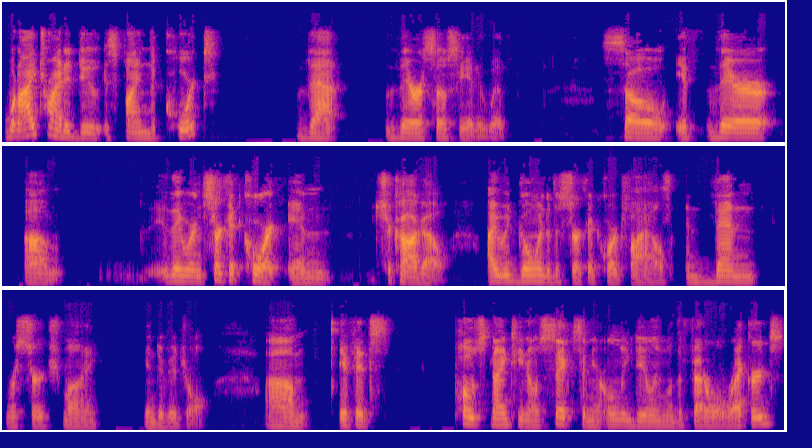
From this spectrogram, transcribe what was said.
What I try to do is find the court that they're associated with. So if they're um, they were in circuit court in Chicago, I would go into the circuit court files and then research my individual. Um, if it's post 1906 and you're only dealing with the federal records,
